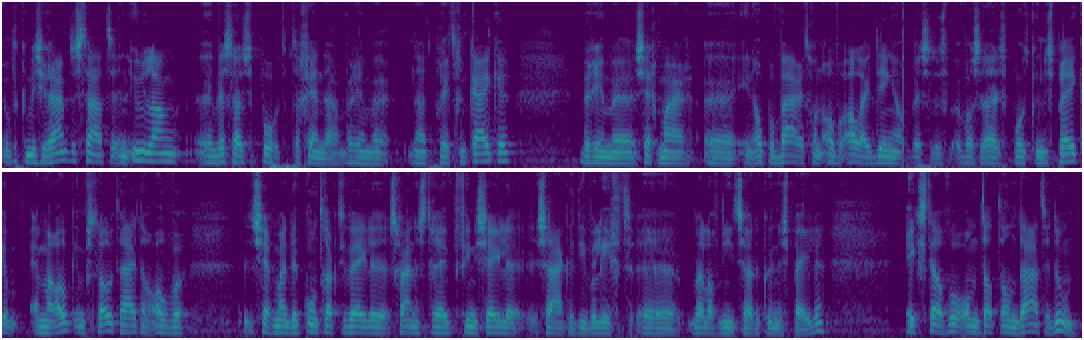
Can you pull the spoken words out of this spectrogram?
Op de commissie Ruimte staat een uur lang uh, Westluister Poort op de agenda, waarin we naar het project gaan kijken. Waarin we zeg maar uh, in openbaarheid gewoon over allerlei dingen op Westluister Poort kunnen spreken. En maar ook in beslotenheid nog over zeg maar de contractuele schuine streep financiële zaken die wellicht uh, wel of niet zouden kunnen spelen. Ik stel voor om dat dan daar te doen.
